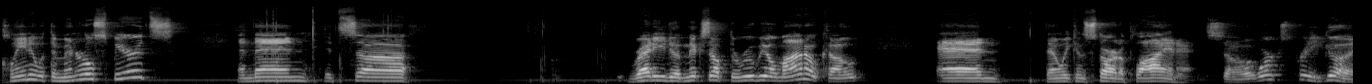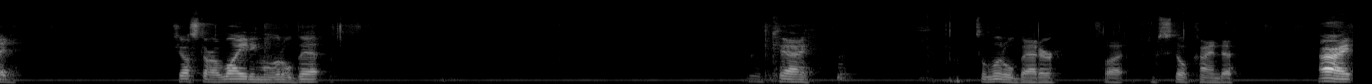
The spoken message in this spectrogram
clean it with the mineral spirits and then it's uh, ready to mix up the Rubio Monocoat and then we can start applying it. So it works pretty good. Just our lighting a little bit. Okay. It's a little better, but I'm still kind of... Alright,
